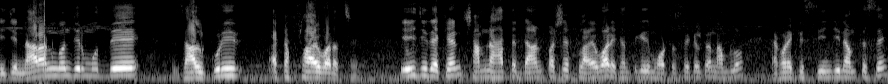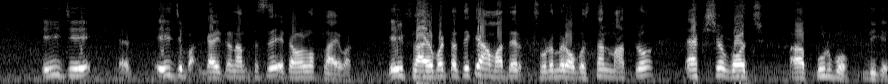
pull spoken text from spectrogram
এই যে নারায়ণগঞ্জের মধ্যে জালকুড়ির একটা ফ্লাইওভার আছে। এই যে দেখেন, সামনে হাতের ডান পাশে ফ্লাইওভার, এখান থেকে মোটরসাইকেলটা নামলো। এখন একটি সিএনজি নামতেছে। এই যে এই যে গাড়িটা নামতেছে, এটা হলো ফ্লাইওভার। এই ফ্লাইওভারটা থেকে আমাদের শোরুমের অবস্থান মাত্র একশো গজ পূর্ব দিকে।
